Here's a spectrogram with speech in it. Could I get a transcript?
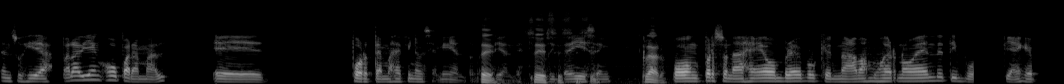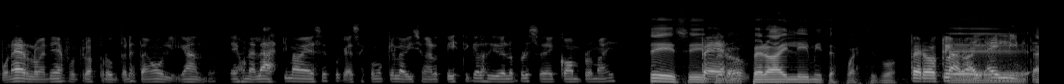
en sus ideas para bien o para mal eh, por temas de financiamiento, ¿me Sí, entiendes? sí, Tipo, si sí, te sí, sí. dicen, Claro. pon personaje hombre porque nada más mujer no vende, tipo, tienes que ponerlo, ¿me entiendes? Porque los productores están obligando. Es una lástima a veces, porque a veces como que la visión artística de los developers se ve compromise. Sí, sí, pero, Pero- pero hay límites, pues, tipo. Pero claro, hay, hay Eh, límites.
